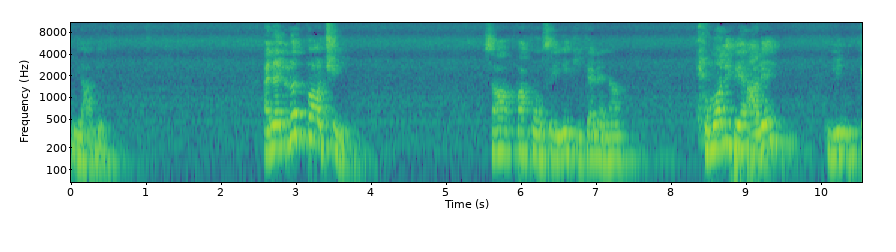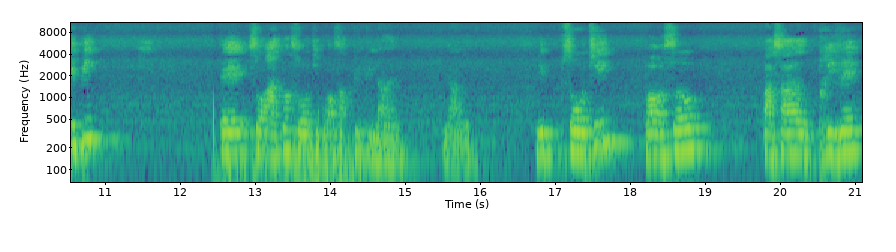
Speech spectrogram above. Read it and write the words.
Il y a Et l'autre partie, ça, pas conseillé qui est là. Comment il peut aller? Il pipi. Et son atma sorti par sa pipi là. Il y a Il sorti par son passage privé.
